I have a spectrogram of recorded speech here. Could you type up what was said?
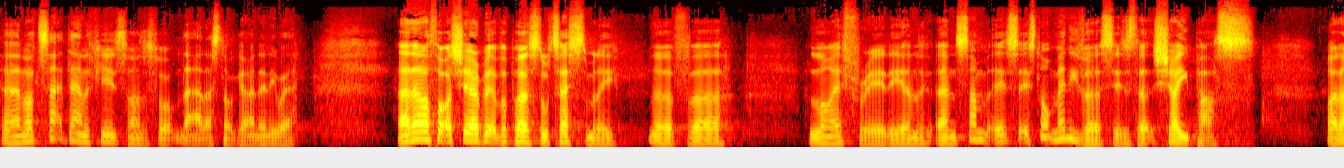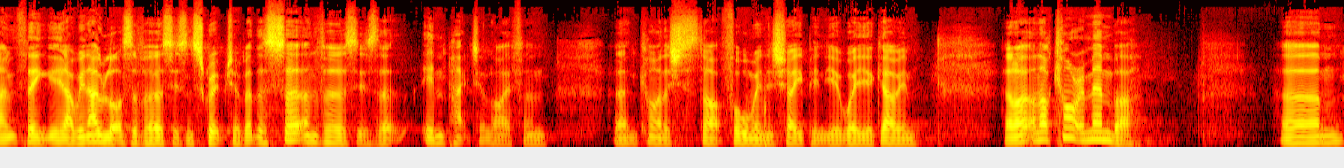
And I'd sat down a few times and thought, nah, that's not going anywhere. And then I thought I'd share a bit of a personal testimony of uh, life, really. And, and some, it's, it's not many verses that shape us I don't think, you know, we know lots of verses in Scripture, but there's certain verses that impact your life and, and kind of start forming and shaping you where you're going. And I, and I can't remember. Um,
